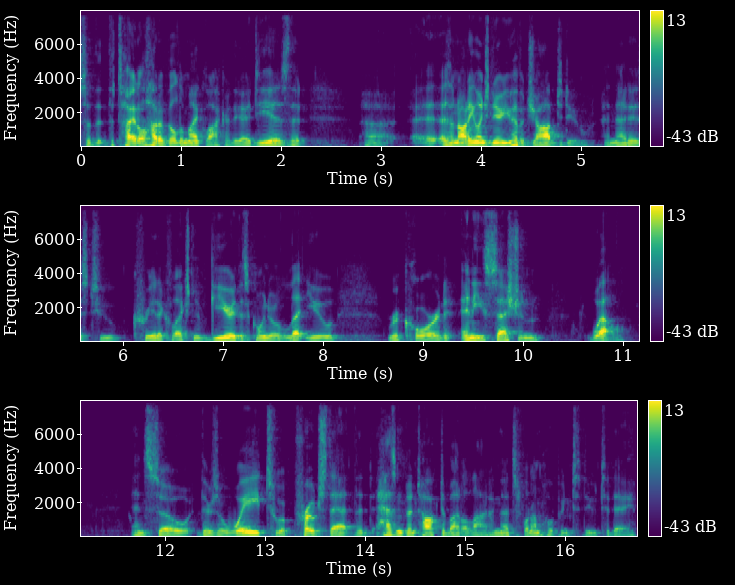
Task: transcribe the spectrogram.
so the, the, title, How to Build a Mic Locker, the idea is that uh, as an audio engineer, you have a job to do, and that is to create a collection of gear that's going to let you record any session well. And so there's a way to approach that that hasn't been talked about a lot, and that's what I'm hoping to do today.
